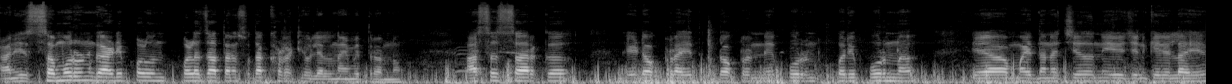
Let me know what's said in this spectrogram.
आणि समोरून गाडी पळून पळत जाताना सुद्धा खडा ठेवलेला नाही मित्रांनो. असंच सारखं हे डॉक्टर आहेत. डॉक्टरांनी पूर्ण परिपूर्ण या मैदानाचं नियोजन केलेलं आहे.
